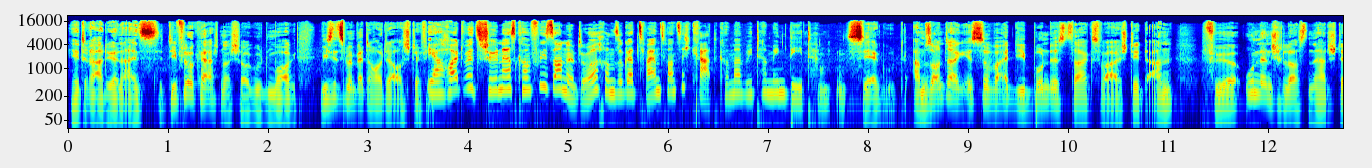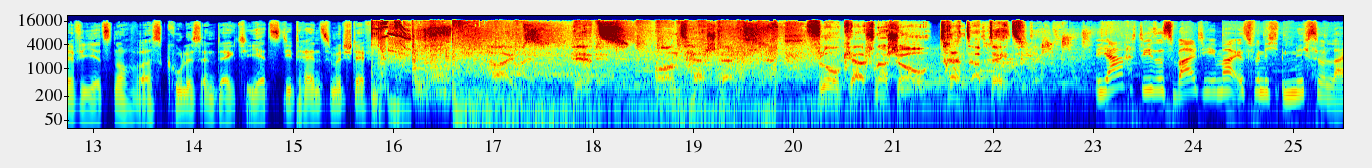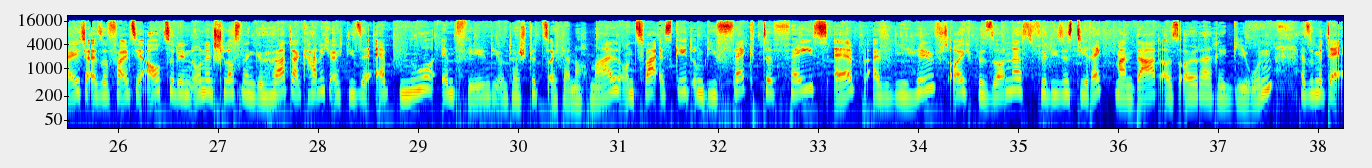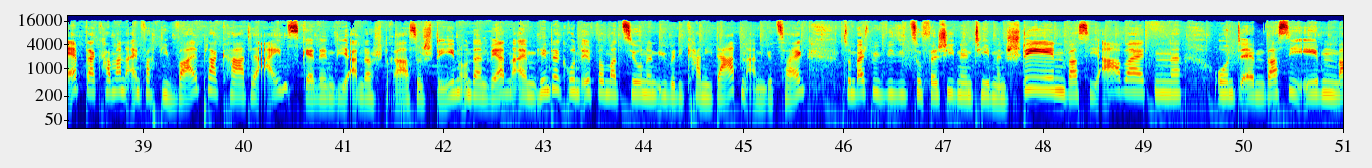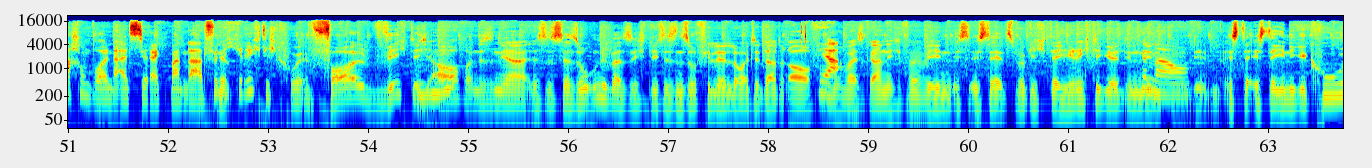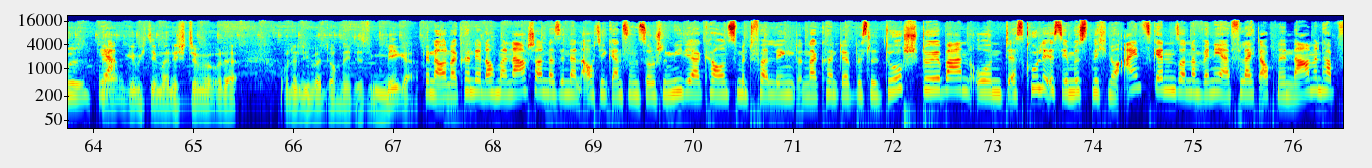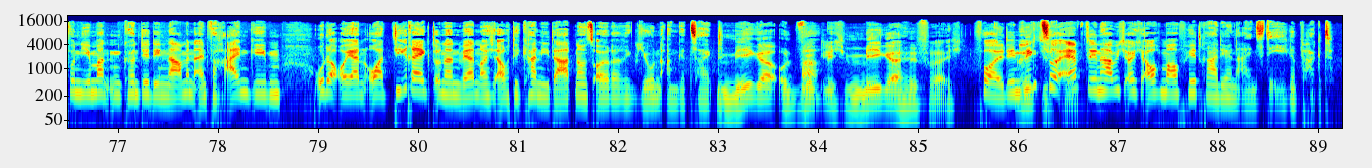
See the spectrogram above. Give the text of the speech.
Hitradio in 1, die Flo Kerschner Show, guten Morgen. Wie sieht's mit dem Wetter heute aus, Steffi? Ja, heute wird's schöner, es kommt viel Sonne durch und sogar 22 Grad. Können wir Vitamin D tanken. Sehr gut. Am Sonntag ist soweit, die Bundestagswahl steht an. Für Unentschlossene hat Steffi jetzt noch was Cooles entdeckt. Jetzt die Trends mit Steffi. Hypes, Hits und Hashtags. Flo Kerschner Show Trend Update. Ja, dieses Wahlthema ist, finde ich, nicht so leicht. Also falls ihr auch zu den Unentschlossenen gehört, da kann ich euch diese App nur empfehlen. Die unterstützt euch da nochmal. Und zwar, es geht um die Fact the Face App. Also die hilft euch besonders für dieses Direktmandat aus eurer Region. Also mit der App, da kann man einfach die Wahlplakate einscannen, die an der Straße stehen. Und dann werden einem Hintergrundinformationen über die Kandidaten angezeigt. Zum Beispiel, wie sie zu verschiedenen Themen stehen, was sie arbeiten und ähm, was sie eben machen wollen als Direktmandat. Finde Ja. ich richtig cool. Voll wichtig auch und das sind ja, das ist ja so unübersichtlich, das sind so viele Leute da drauf Ja. und man weiß gar nicht, für wen ist, ist der jetzt wirklich der Richtige, den, Genau. den, den, ist, der, ist derjenige cool, Ja. gebe ich dir meine Stimme oder, oder lieber doch nicht, deswegen mega. Genau, und da könnt ihr nochmal nachschauen, da sind dann auch die ganzen Social Media Accounts mit verlinkt und da könnt ihr ein bisschen durchstöbern. Und das Coole ist, ihr müsst nicht nur einscannen, sondern wenn ihr vielleicht auch einen Namen habt von jemandem, könnt ihr den Namen einfach eingeben oder euren Ort direkt und dann werden euch auch die Kandidaten aus eurer Region angezeigt. Mega und wirklich mega hilfreich. Voll. Den Link Richtig zur cool. App, den habe ich euch auch mal auf hitradio1.de gepackt.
